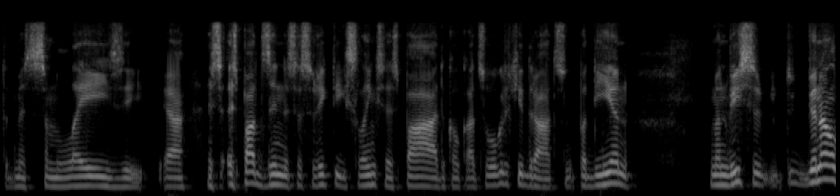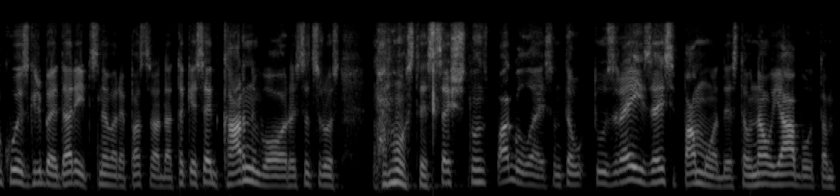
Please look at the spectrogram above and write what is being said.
tad mēs esam lazy. Jā. Es, es pats zinu, es esmu rīktīgi slings, es pāēdu kaut kādus ogļu hidrātus pa dienu. Man viss, vienalga, ko es gribēju darīt, es nevarēju pastrādāt. Tā kā es eju karnivoru, es atceros, pamosties sešas stundas pagulējis, un tev, tu uzreiz esi pamodies. Tev nav jābūt tam,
